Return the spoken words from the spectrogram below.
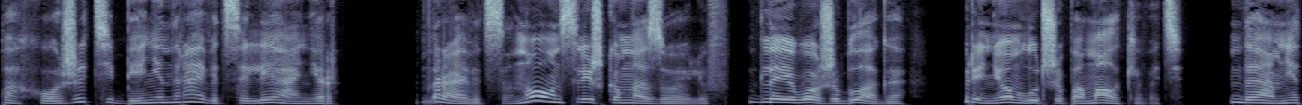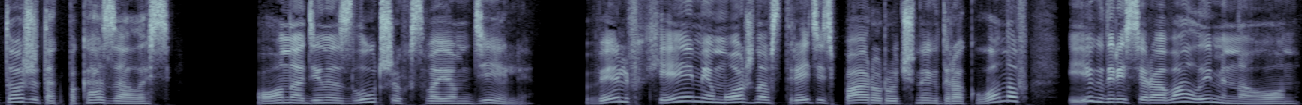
«Похоже, тебе не нравится Леанер». «Нравится, но он слишком назойлив. Для его же блага. При нем лучше помалкивать». «Да, мне тоже так показалось». «Он один из лучших в своем деле. В Эльфхейме можно встретить пару ручных драконов, и их дрессировал именно он.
